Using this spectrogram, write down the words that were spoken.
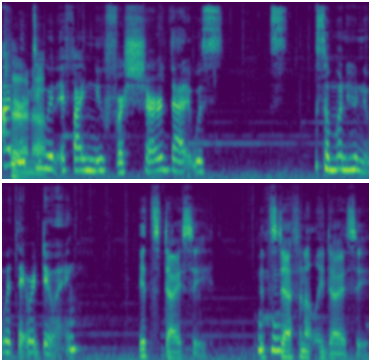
I would enough. do it if I knew for sure that it was someone who knew what they were doing. It's dicey. Mm-hmm. It's definitely dicey.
